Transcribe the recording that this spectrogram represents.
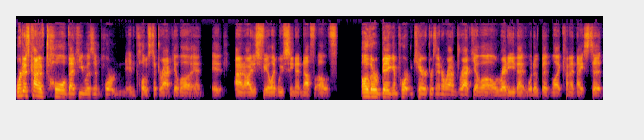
we're just kind of told that he was important and close to Dracula, and it I don't know, I just feel like we've seen enough of other big important characters in around Dracula already that would have been like kind of nice to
